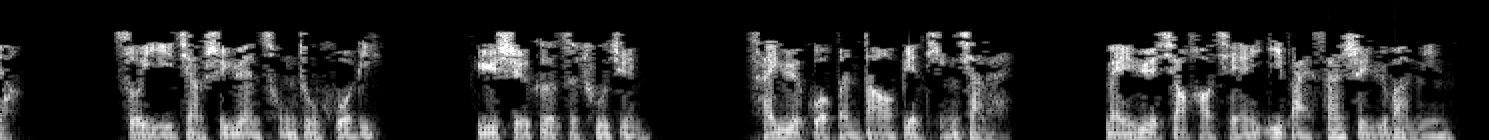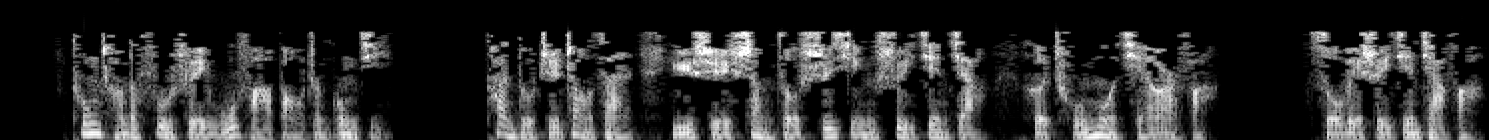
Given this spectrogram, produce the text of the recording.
养，所以将士愿从中获利。于是各自出军，才越过本道便停下来，每月消耗钱一百三十余万民。通常的赋税无法保证供给。判度之赵赞于是上奏施行税监价和除没钱二法。所谓税监价法，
